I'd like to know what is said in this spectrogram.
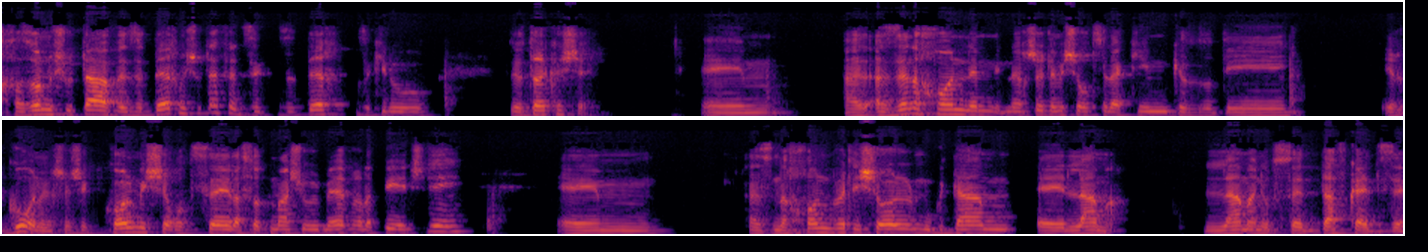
חזון משותף, איזה דרך משותפת, זה, זה דרך, זה כאילו, זה יותר קשה. אמ, אז, אז זה נכון, אני חושב, למי שרוצה להקים כזאת ארגון, אני חושב שכל מי שרוצה לעשות משהו מעבר ל-PhD, אמ, אז נכון באמת לשאול מוקדם אה, למה. למה אני עושה דווקא את זה.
